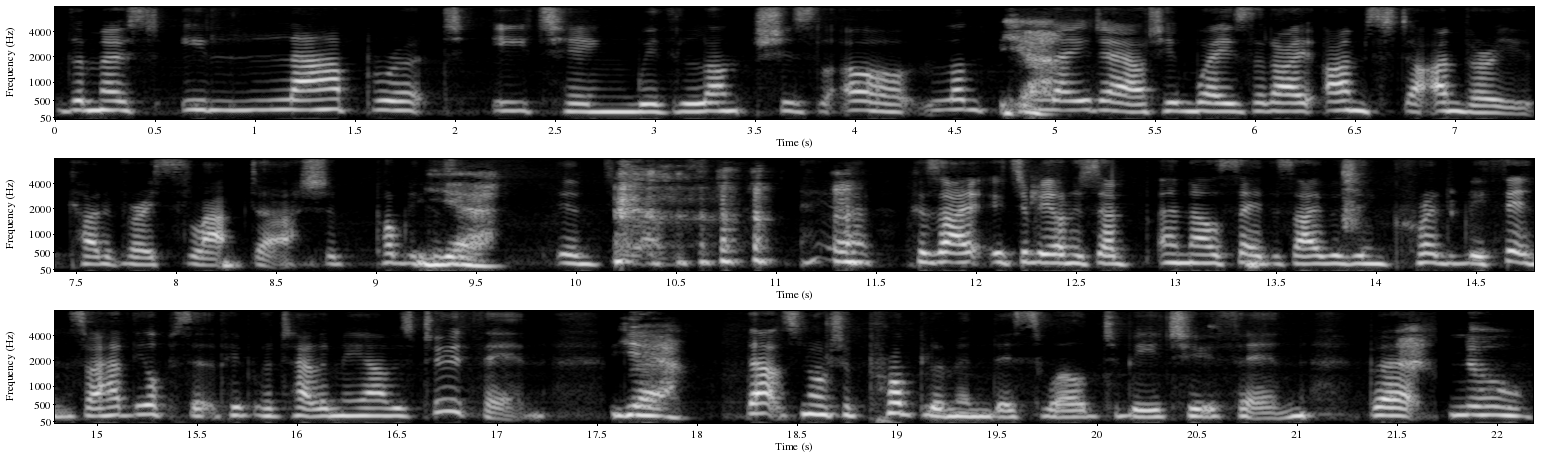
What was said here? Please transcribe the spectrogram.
the most elaborate eating with lunches, oh, lunch yeah. laid out in ways that I, I'm I'm very kind of very slapdash, uh, probably yeah. Because I, to be honest, I, and I'll say this, I was incredibly thin, so I had the opposite. that People were telling me I was too thin. Yeah, that's not a problem in this world to be too thin, but no,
